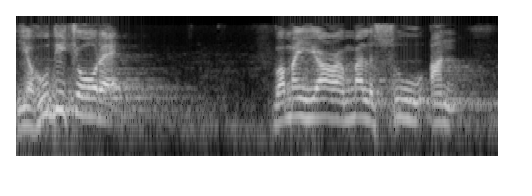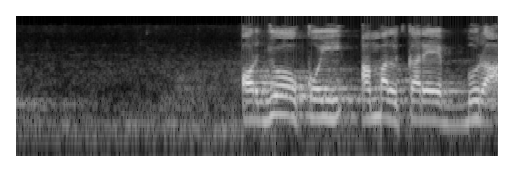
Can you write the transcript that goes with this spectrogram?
یہودی چور ہے وہ میں مل سو ان اور جو کوئی عمل کرے برا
